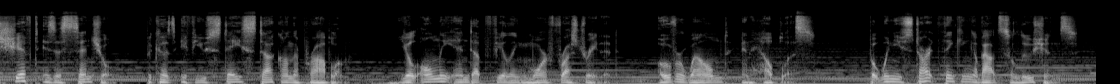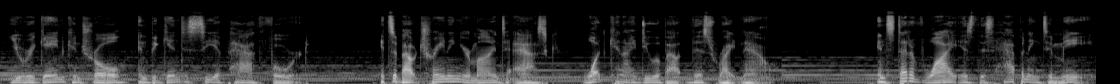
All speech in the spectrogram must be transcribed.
shift is essential because if you stay stuck on the problem, you'll only end up feeling more frustrated, overwhelmed, and helpless. But when you start thinking about solutions, you regain control and begin to see a path forward. It's about training your mind to ask, what can I do about this right now? Instead of why is this happening to me?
